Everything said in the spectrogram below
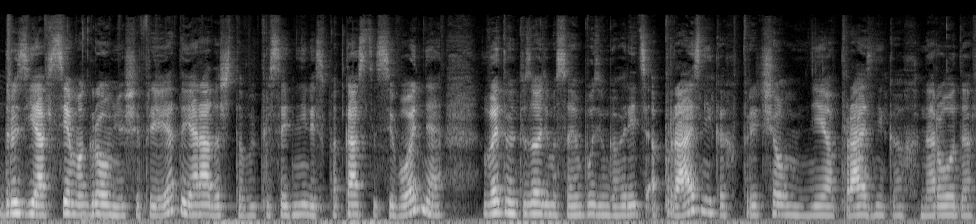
Друзья, всем огромнейший привет, я рада, что вы присоединились к подкасту сегодня. В этом эпизоде мы с вами будем говорить о праздниках, причем не о праздниках народов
